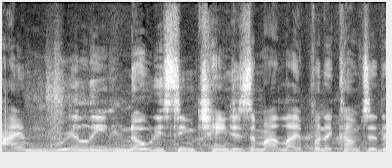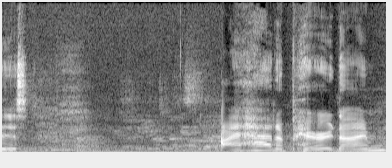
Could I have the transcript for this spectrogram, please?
I'm really noticing changes in my life when it comes to this. I had a paradigm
